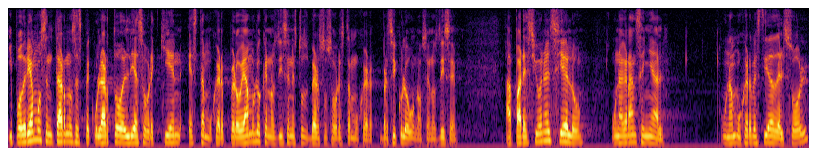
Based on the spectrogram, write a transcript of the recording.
Y podríamos sentarnos a especular todo el día sobre quién esta mujer, pero veamos lo que nos dicen estos versos sobre esta mujer. Versículo 1 se nos dice, apareció en el cielo una gran señal, una mujer vestida del sol,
